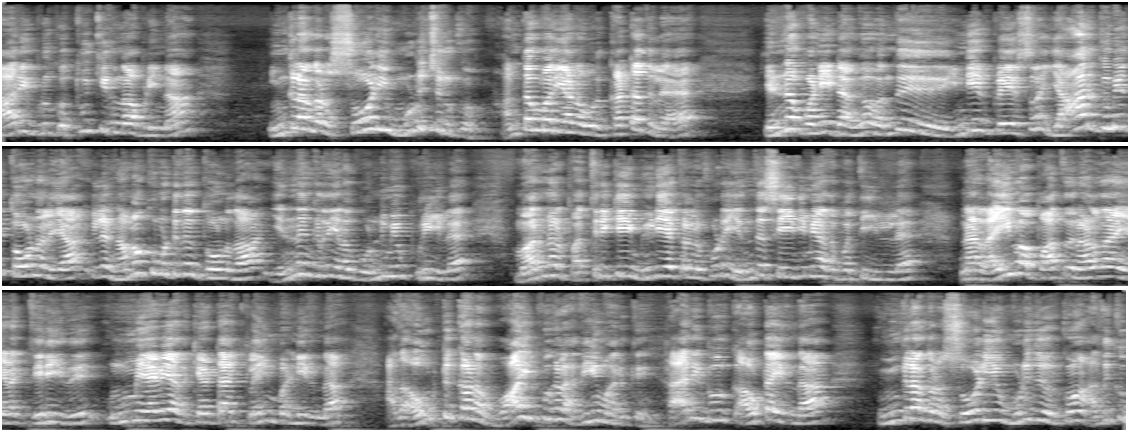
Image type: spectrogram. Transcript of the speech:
ஹாரி ப்ரூக்கை தூக்கியிருந்தோம் அப்படின்னா இங்கிலாந்தோட சோழி முடிச்சிருக்கும். அந்த மாதிரியான ஒரு கட்டத்தில் என்ன பண்ணிட்டாங்க? வந்து இந்தியன் பிளேயர்ஸ்லாம் யாருக்குமே தோணலையா? இல்லை நமக்கு மட்டும்தான் தோணுதா? என்னங்கிறது எனக்கு ஒன்றுமே புரியல. மறுநாள் பத்திரிகை மீடியாக்களில் கூட எந்த செய்தியுமே அதை பற்றி இல்லை. நான் லைவாக பார்த்ததுனால தான் எனக்கு தெரியுது. உண்மையாகவே அதை கேட்டால் கிளைம் பண்ணியிருந்தா. அது அவுட்டுக்கான வாய்ப்புகள் அதிகமாக இருக்குது ஹாரி ப்ரூக் அவுட் ஆயிருந்தா இங்கிலாந்தோட சோழியை முடிஞ்சிருக்கும். அதுக்கு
